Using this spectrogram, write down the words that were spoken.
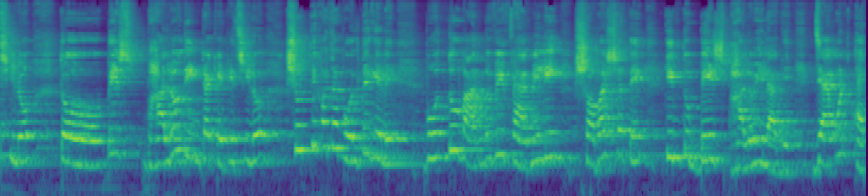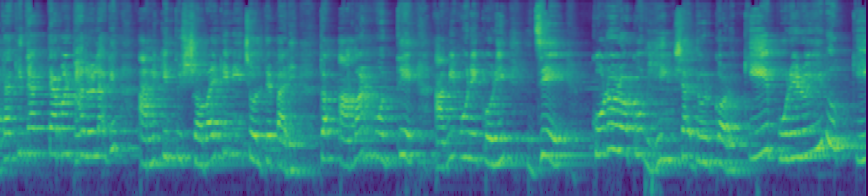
ছিল। তো বেশ ভালো দিনটা কেটেছিল। সত্যি কথা বলতে গেলে বন্ধু বান্ধবী ফ্যামিলি সবার সাথে কিন্তু বেশ ভালোই লাগে। যেমন একাকী থাকতে আমার ভালো লাগে, আমি কিন্তু সবাইকে নিয়ে চলতে পারি। তো আমার মধ্যে আমি মনে করি যে কোনো রকম হিংসা দূর করো। কে পড়ে রইল, কে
